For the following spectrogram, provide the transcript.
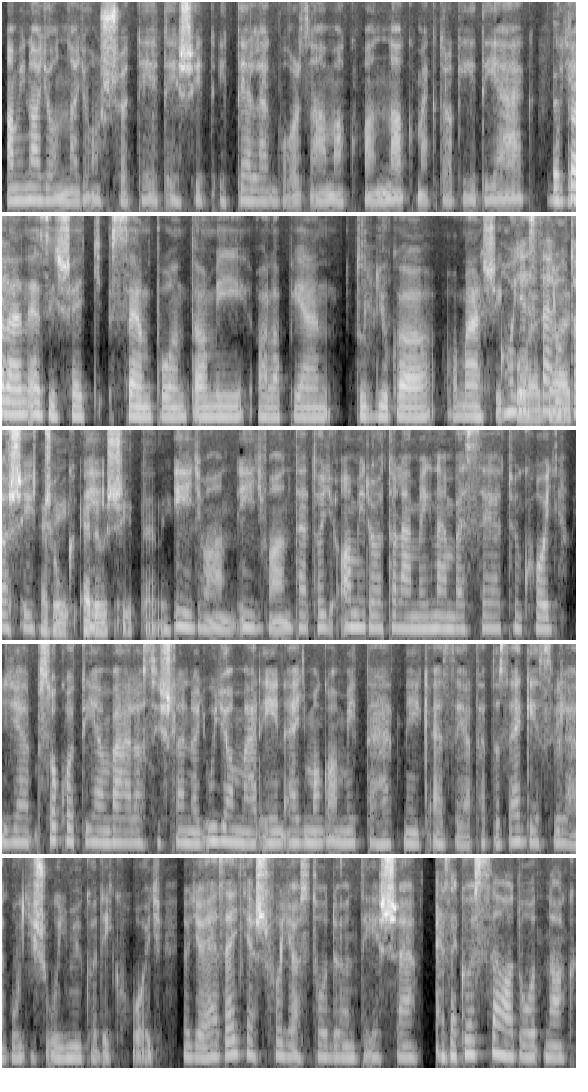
ami nagyon-nagyon sötét, és itt, itt tényleg borzalmak vannak, meg tragédiák. De ugye, talán ez is egy szempont, ami alapján tudjuk a, a másik hogy oldalt ezt elutasítsuk. erősíteni. Így, így van, így van. Tehát, hogy amiről talán még nem beszéltünk, hogy ugye szokott ilyen válasz is lenni, hogy ugyan már én egymagam mit tehetnék ezért. Tehát az egész világ úgy is úgy működik, hogy ugye ez egyes fogyasztó döntése, ezek összeadódnak,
